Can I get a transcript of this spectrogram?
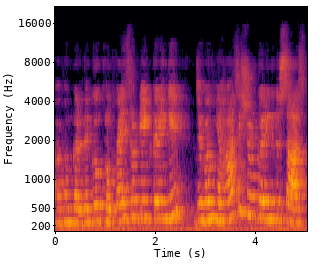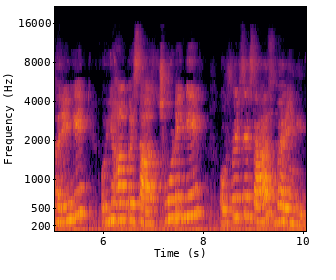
अब हम गर्दन को क्लॉकवाइज रोटेट करेंगे। जब हम यहाँ से शुरू करेंगे तो सांस भरेंगे और यहाँ पर सांस छोड़ेंगे। और फिर से सांस भरेंगे।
